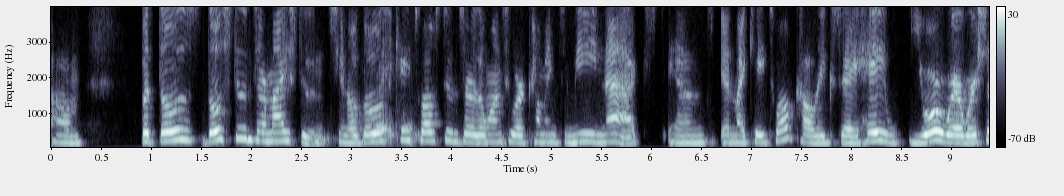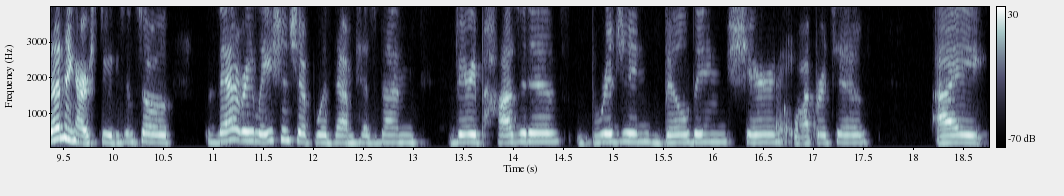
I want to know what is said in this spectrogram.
um, but those those students are my students. You know, those right. K twelve students are the ones who are coming to me next, and and my K twelve colleagues say, "Hey, you're where we're sending our students," and so that relationship with them has been very positive, bridging, building, sharing, Right. cooperative. I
